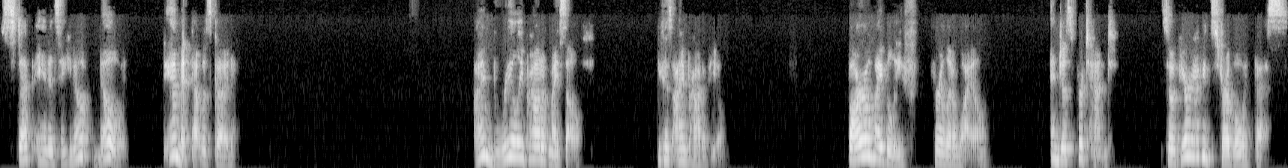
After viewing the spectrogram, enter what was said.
Step in and say, you know? No, damn it, that was good. I'm really proud of myself because I'm proud of you. Borrow my belief for a little while and just pretend. So if you're having struggle with this,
